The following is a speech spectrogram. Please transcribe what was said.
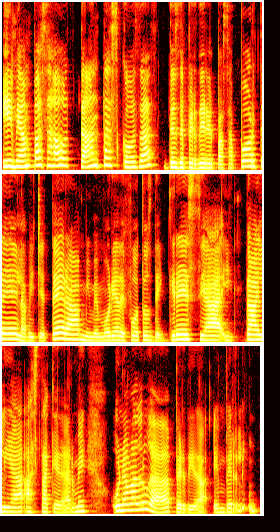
Y me han pasado tantas cosas, desde perder el pasaporte, la billetera, mi memoria de fotos de Grecia, Italia, hasta quedarme una madrugada perdida en Berlín.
